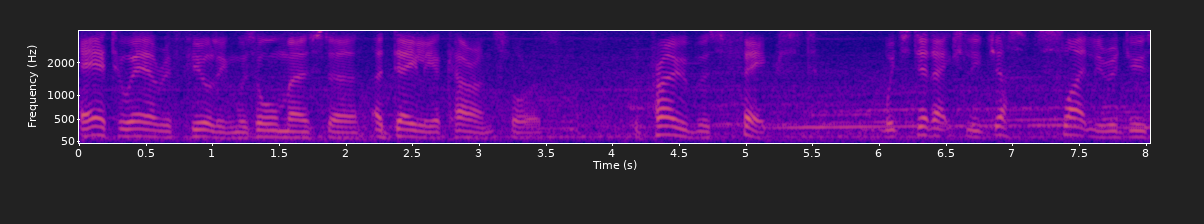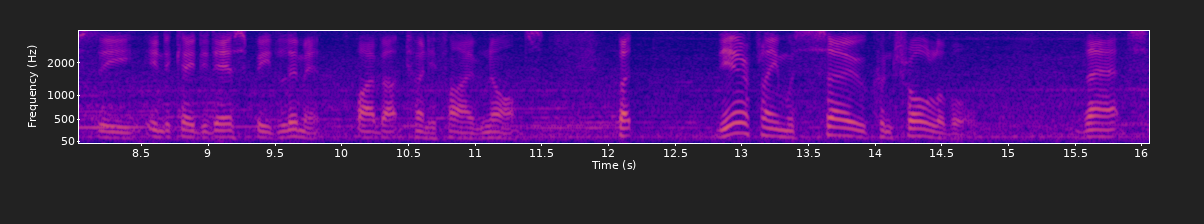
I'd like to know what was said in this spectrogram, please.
Air-to-air -air refueling was almost a, a daily occurrence for us. The probe was fixed, which did actually just slightly reduce the indicated airspeed limit by about 25 knots. But the airplane was so controllable that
